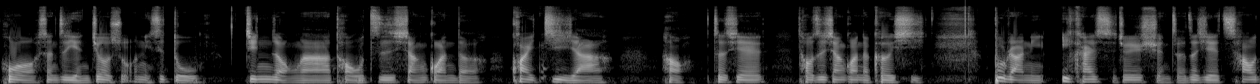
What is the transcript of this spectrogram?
或甚至研究所你是读金融啊、投资相关的会计呀，好这些投资相关的科系，不然你一开始就去选择这些超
